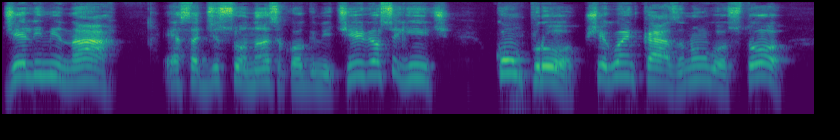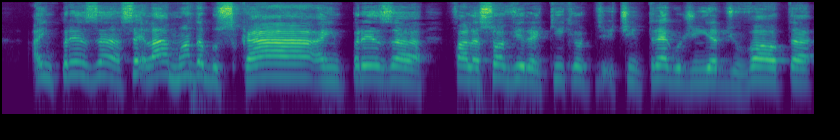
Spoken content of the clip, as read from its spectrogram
de eliminar essa dissonância cognitiva é o seguinte, comprou, chegou em casa, não gostou, a empresa, sei lá, manda buscar, a empresa fala, é só vir aqui que eu te entrego o dinheiro de volta,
